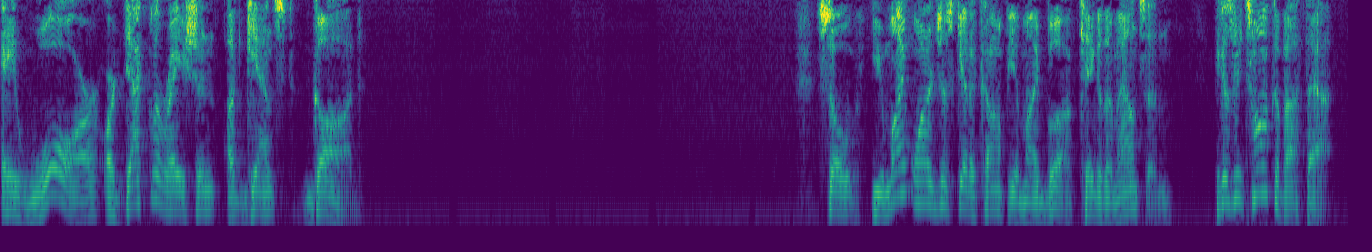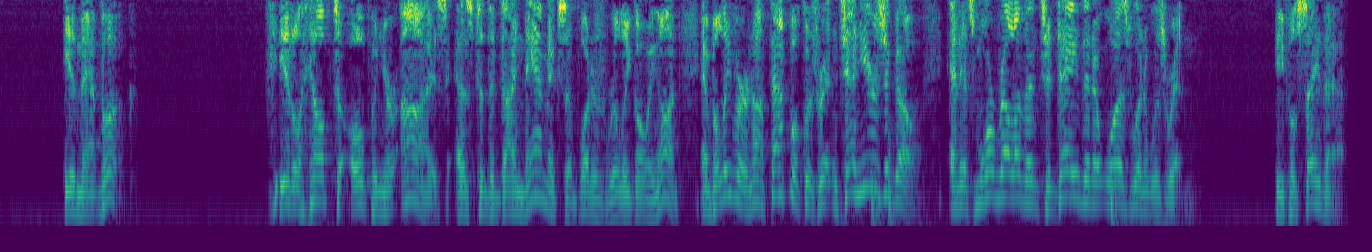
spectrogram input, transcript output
a war or declaration against God. So you might want to just get a copy of my book, King of the Mountain, because we talk about that in that book. It'll help to open your eyes as to the dynamics of what is really going on. And believe it or not, that book was written 10 years ago, and it's more relevant today than it was when it was written. People say that.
